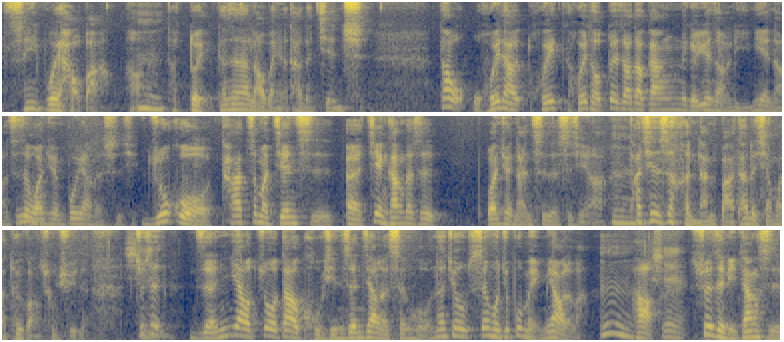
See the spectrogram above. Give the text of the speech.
生意不会好吧？啊，嗯他对，但是他老板有他的坚持。那我回答回回头对照到刚刚那个院长的理念啊，这是完全不一样的事情。如果他这么坚持，呃，健康但是完全难吃的事情啊，他其实是很难把他的想法推广出去的。就是人要做到苦行僧这样的生活，那就生活就不美妙了嘛。嗯，好是顺着你当时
